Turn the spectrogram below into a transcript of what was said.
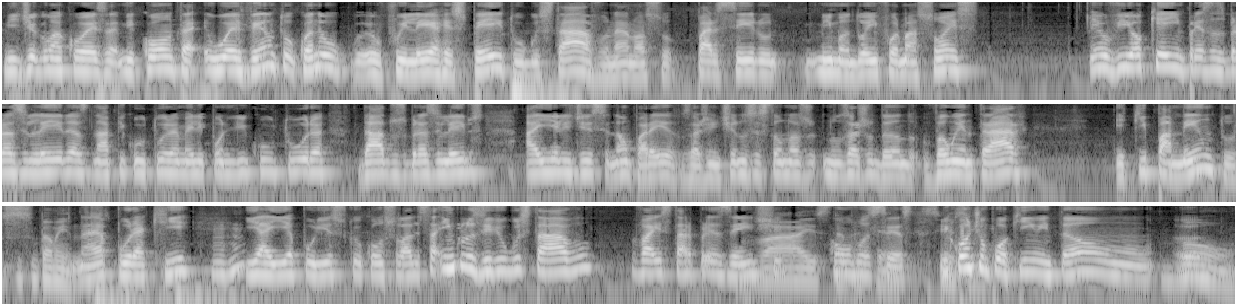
Me diga uma coisa, me conta, o evento, quando eu, eu fui ler a respeito, o Gustavo, né, nosso parceiro, me mandou informações, eu vi, ok, empresas brasileiras na apicultura, meliponicultura, dados brasileiros. Aí ele disse, não, para aí, os argentinos estão nos, nos ajudando, vão entrar equipamentos, né, por aqui, uhum. e aí é por isso que o consulado está. Inclusive o Gustavo vai estar presente Vai estar com presente, vocês. sim, Me conte sim. um pouquinho, então. Bom,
